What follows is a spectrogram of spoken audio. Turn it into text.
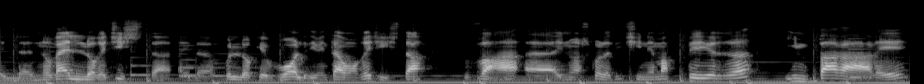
il, novello regista, il, quello che vuole diventare un regista, va uh, in una scuola di cinema per imparare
